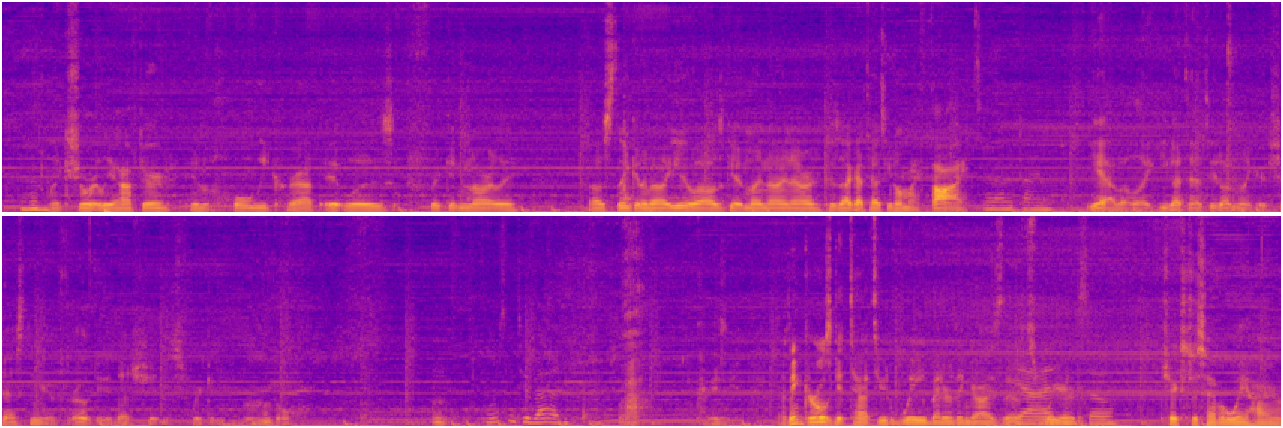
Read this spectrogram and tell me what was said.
like shortly after, and holy crap, it was freaking gnarly. I was thinking about you while I was getting my nine hour because I got tattooed on my thigh. It's a long time. Yeah, but like you got tattooed on like your chest and your throat, dude. That shit is freaking brutal. It wasn't too bad. Actually. Crazy. I think girls get tattooed way better than guys though. yeah, it's weird. I think so. Chicks just have a way higher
